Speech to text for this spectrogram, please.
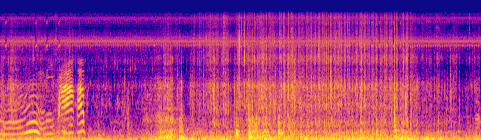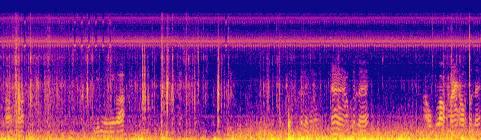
อื้อหือมีปลาครับ เอาเอาเอา ดินอย่างนี้ก็ ขึ้นเลยใช่ไหม เออเอาขึ้นเลย เอาลอกไม้ออกคนเลย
